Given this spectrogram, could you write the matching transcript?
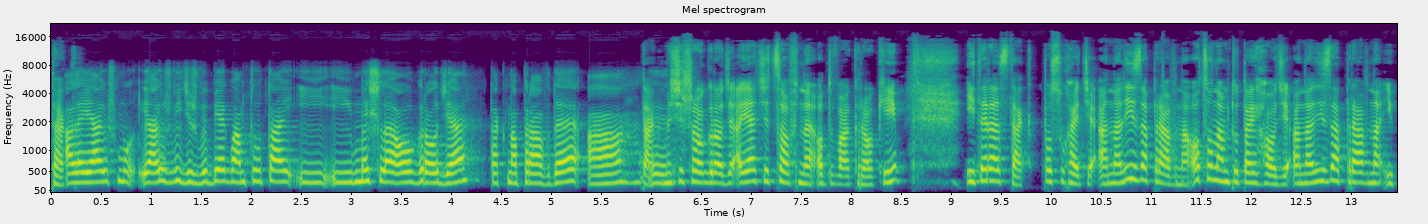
tak. Ale ja już, ja już widzisz, wybiegłam tutaj i, i myślę o ogrodzie tak naprawdę, a... Tak, y, myślisz o ogrodzie, a ja cię cofnę o dwa kroki. I teraz tak, posłuchajcie, analiza prawna, o co nam tutaj chodzi? Analiza prawna i,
